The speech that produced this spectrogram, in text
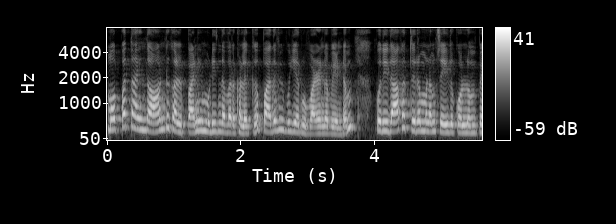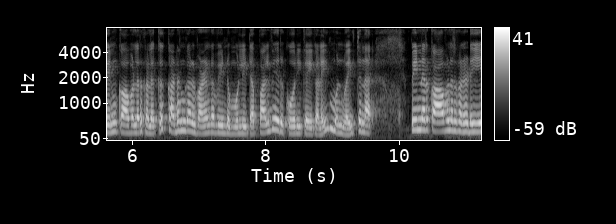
முப்பத்தைந்து ஆண்டுகள் பணி முடிந்தவர்களுக்கு பதவி உயர்வு வழங்க வேண்டும். புதிதாக திருமணம் செய்து கொள்ளும் பெண் காவலர்களுக்கு கடன்கள் வழங்க வேண்டும் உள்ளிட்ட பல்வேறு கோரிக்கைகளை முன்வைத்தனர். பின்னர் காவலர்களிடையே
